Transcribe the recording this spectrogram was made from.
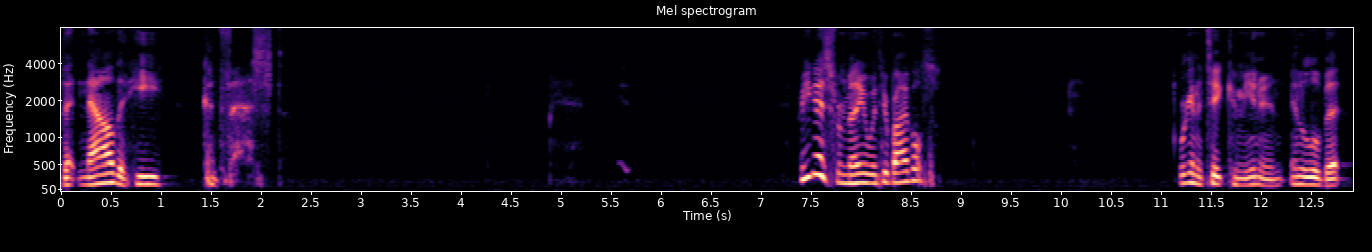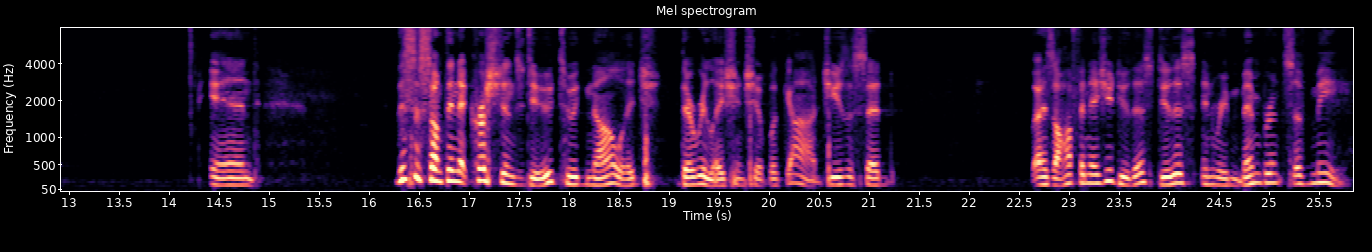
that now that he confessed. Are you guys familiar with your Bibles? We're going to take communion in a little bit. And this is something that Christians do to acknowledge their relationship with God. Jesus said, as often as you do this, do this in remembrance of me.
